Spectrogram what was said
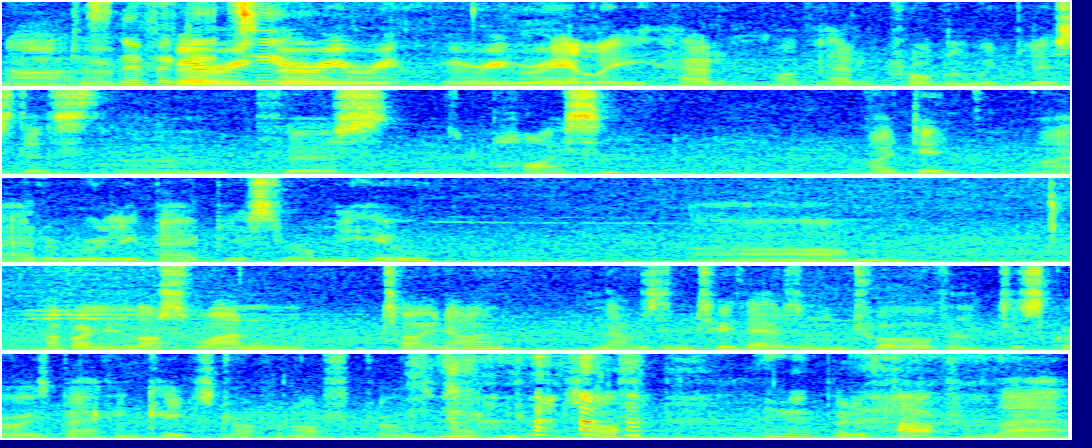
No, just I've never very, gets you. very, ra- very rarely had I've had a problem with blisters. Um, first Heysen, I did. I had a really bad blister on my heel. Um, I've only lost one toenail, and that was in 2012, and it just grows back and keeps dropping off, grows back and drops off. Okay. But apart from that,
